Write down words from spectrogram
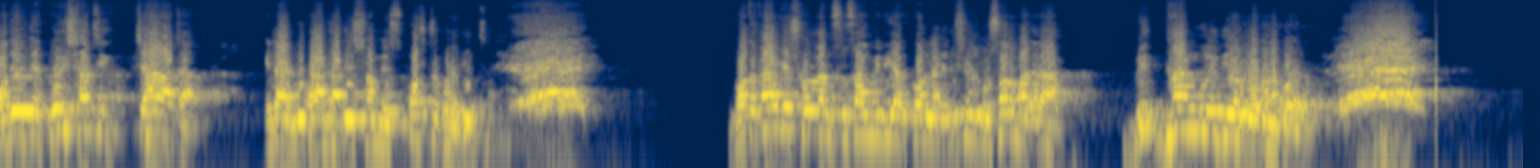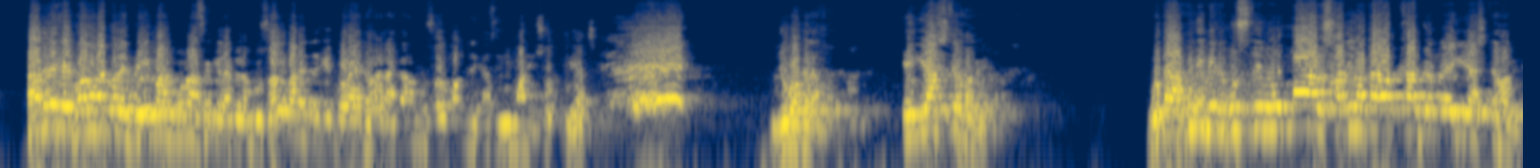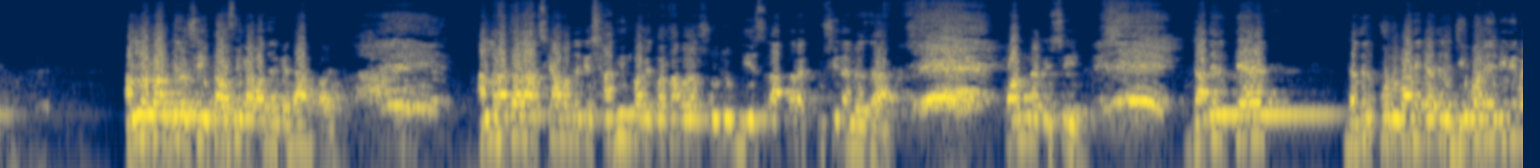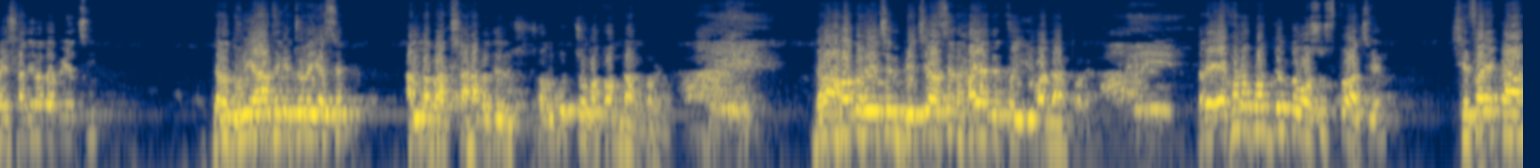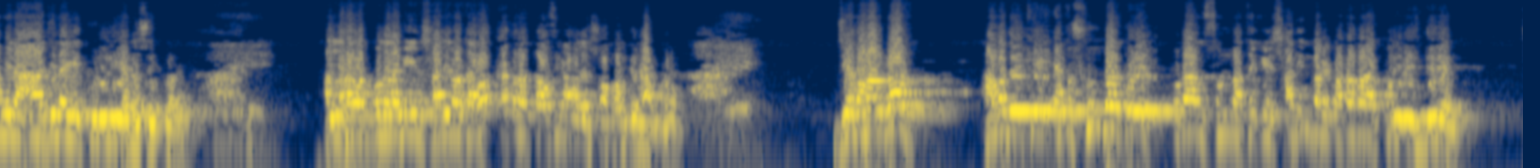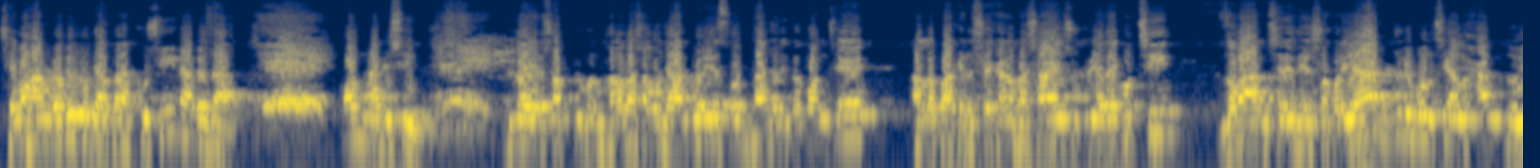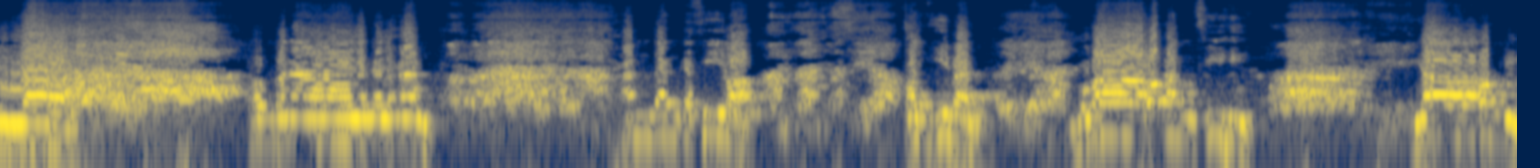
ওদের যে পৈশাচিক চেহারাটা এটা গোটা জাতির সামনে স্পষ্ট করে দিচ্ছে গতকালকে শুনলাম সোশ্যাল মিডিয়ার কল্যাণে দেশের মুসলমানেরা বৃদ্ধাঙ্গুলি দিয়ে গণনা করে। তাদেরকে গণনা করে বেইমান মুনাফেকেরা কিন্তু মুসলমানদেরকে গড়ায় ধরে না, কারণ মুসলমানদের কাছে ইমানি শক্তি আছে। যুবকেরা, এগিয়ে আসতে হবে। গোটা পৃথিবীর মুসলিম উম্মার স্বাধীনতা রক্ষার জন্য এগিয়ে আসতে হবে। আল্লাহ যেন সেই তৌফিক আমাদেরকে দান করেন। আল্লাহ তাআলা আজকে আমাদেরকে স্বাধীনভাবে কথা বলার সুযোগ দিয়েছেন। আপনারা খুশি না বেজা কম না বেশি? যাদের ত্যাগ, যাদের কোরবানি, যাদের জীবনের বিনিময়ে স্বাধীনতা পেয়েছি, যারা দুনিয়া থেকে চলে গেছেন, আল্লাহ পাক শাহাদাতের সর্বোচ্চ মাকাম দান করেন। যারা আহত হয়েছেন, বেঁচে আছেন, হায়াতের তৈরিমা দান করেন। যারা এখনও পর্যন্ত অসুস্থ আছেন শেফায়ে কামিলা আজিলাই কুল্লিয়া নসিব করেন। আল্লাহ রাব্বুল আলামিন স্বাধীনতা রক্ষা করার তৌফিক আমাদের সকলকে দান করেন। যে মহান রব আমাদেরকে এত সুন্দর করে প্রধান সন্না থেকে স্বাধীনভাবে কথা বলার পরিবেশ দিলেন, সে মহান রবের প্রতি আপনারা খুশি না বেজা কম না বেশি হৃদয়ের সবটুকুন ভালোবাসা উজাড় করে শ্রদ্ধা জড়িত কণ্ঠে আল্লাহ পাকের শেখানো ভাষায় শুক্রিয়া আদায় করছি জবান ছেড়ে দিয়ে সকলে একযোগে বলছি আলহামদুলিল্লাহ ربنا لك الحمد حمدا كثيرا طيبا مباركا فيه يا ربي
